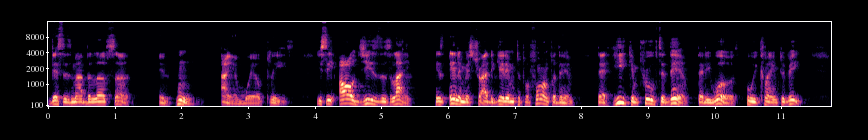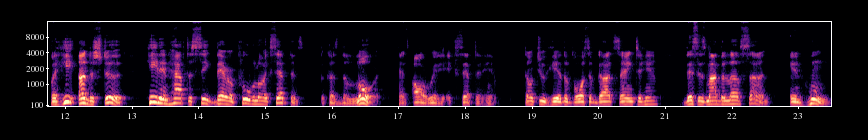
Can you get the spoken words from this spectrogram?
This is my beloved Son, in whom I am well pleased. You see, all Jesus' life, his enemies tried to get him to perform for them that he can prove to them that he was who he claimed to be. But he understood he didn't have to seek their approval or acceptance because the Lord has already accepted him. Don't you hear the voice of God saying to him, This is my beloved Son, in whom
